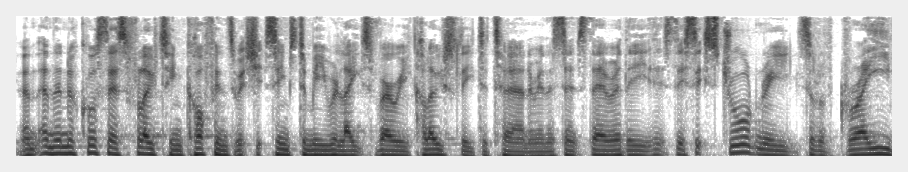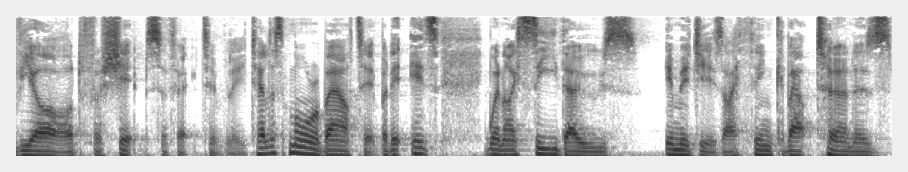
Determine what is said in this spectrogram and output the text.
And, and then of course there's floating coffins, which it seems to me relates very closely to Turner in the sense there are the, it's this extraordinary sort of graveyard for ships effectively. Tell us more about it. But it is, when I see those images, I think about Turner's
